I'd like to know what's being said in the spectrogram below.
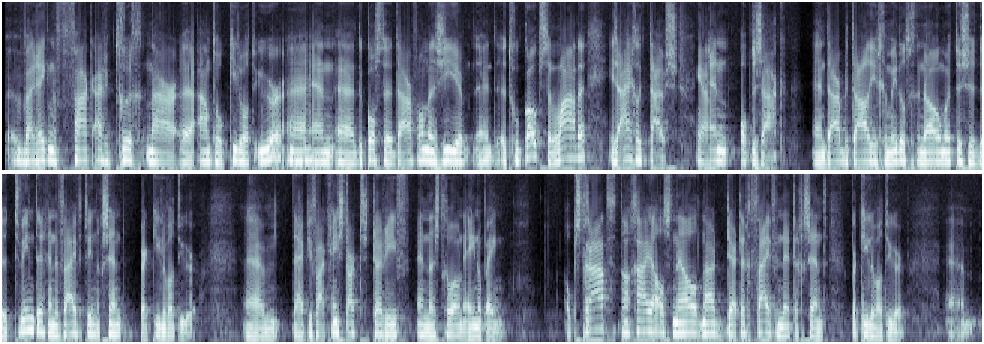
Wij rekenen vaak eigenlijk terug naar uh, aantal kilowattuur uh, mm-hmm. en uh, de kosten daarvan. En zie je, het goedkoopste laden is eigenlijk thuis ja. en op de zaak. En daar betaal je gemiddeld genomen tussen de 20 en de 25 cent per kilowattuur. Um, daar heb je vaak geen starttarief en dan is het gewoon één op één. Op straat dan ga je al snel naar 30, 35 cent per kilowattuur. Um,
